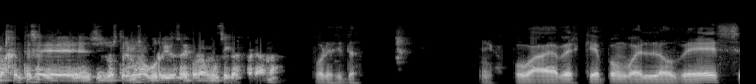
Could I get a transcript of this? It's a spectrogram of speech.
la gente se, los tenemos aburridos ahí con la música esperando. pobrecitos. Venga, pues a ver qué pongo el OBS.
